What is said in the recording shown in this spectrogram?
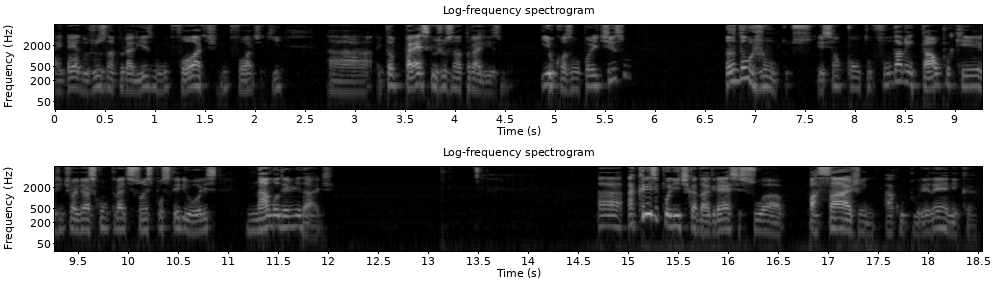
a ideia do justnaturalismo muito forte, muito forte aqui. Uh, então parece que o justnaturalismo e o cosmopolitismo andam juntos. Esse é um ponto fundamental porque a gente vai ver as contradições posteriores na modernidade. Uh, a crise política da Grécia e sua passagem à cultura helênica,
